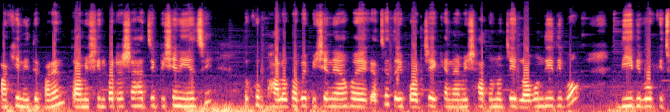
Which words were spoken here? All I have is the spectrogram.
মাখিয়ে নিতে পারেন। তো আমি শিলপাটার সাহায্যে পিষে নিয়েছি। তো খুব ভালোভাবে পিষে নেওয়া হয়ে গেছে। তো এই পর্যায়ে এখানে আমি স্বাদ অনুযায়ী লবণ দিয়ে দিব। দিয়ে দিব কিছু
